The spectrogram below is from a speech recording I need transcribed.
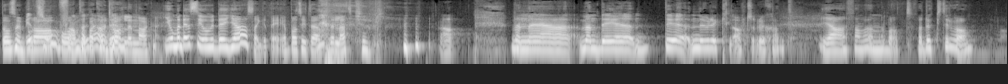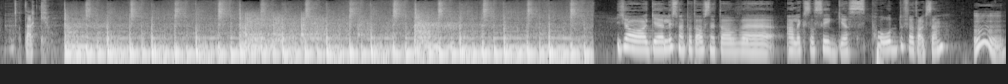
De som är bra på att tappa kontrollen det. nakna. Jo men det, så, det gör säkert det. Jag bara tyckte att det lät kul. ja. Men, uh, men det, det, nu är det klart så det är skönt. Ja, fan vad underbart. Vad duktig du var. Tack. Jag eh, lyssnade på ett avsnitt av eh, Alex och Sigges podd för ett tag sedan. Mm.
